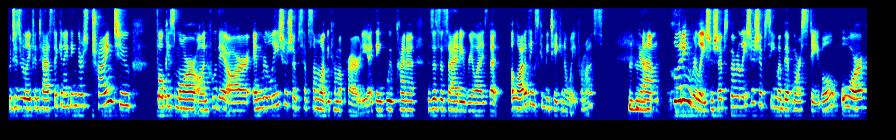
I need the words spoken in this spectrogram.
which is really fantastic. And I think there's trying to focus more on who they are and relationships have somewhat become a priority. I think we've kind of, as a society, realized that a lot of things can be taken away from us, mm-hmm. um, including relationships, but relationships seem a bit more stable, or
